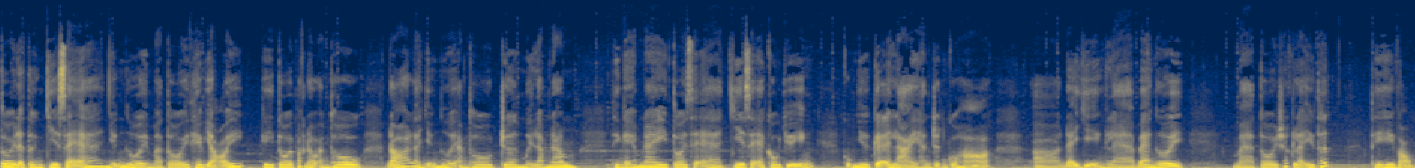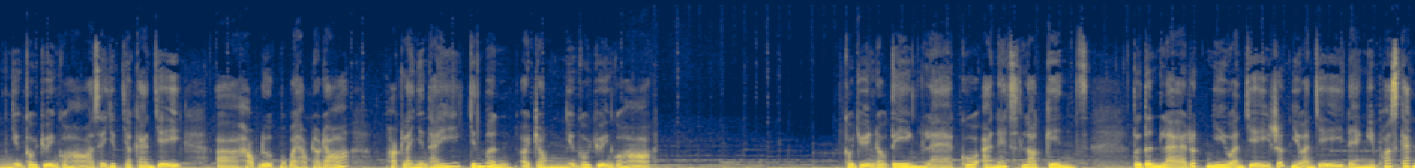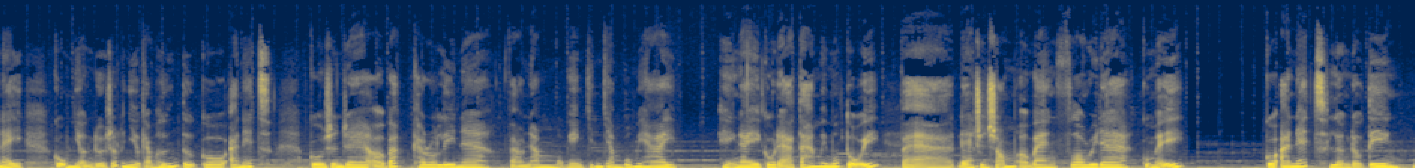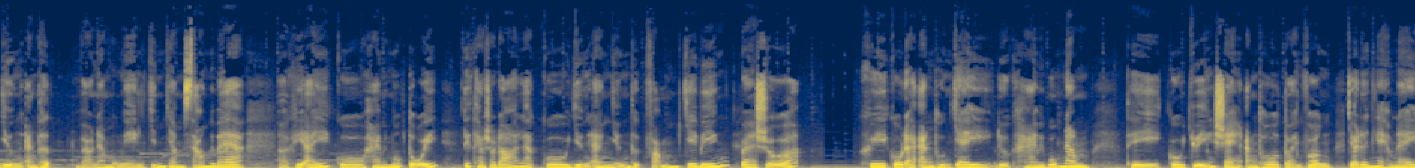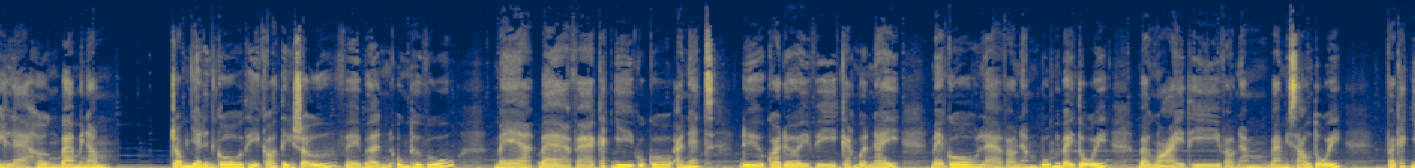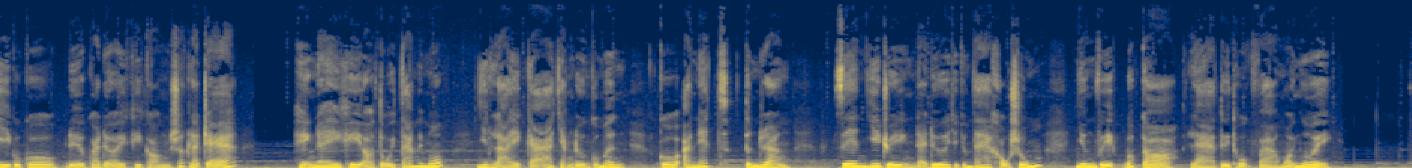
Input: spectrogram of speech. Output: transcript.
Tôi đã từng chia sẻ những người mà tôi theo dõi khi tôi bắt đầu ăn thô. Đó là những người ăn thô trên 15 năm. Thì ngày hôm nay tôi sẽ chia sẻ câu chuyện cũng như kể lại hành trình của họ. À, đại diện là ba người mà tôi rất là yêu thích. Thì hy vọng những câu chuyện của họ sẽ giúp cho các anh chị à, học được một bài học nào đó hoặc là nhìn thấy chính mình ở trong những câu chuyện của họ. Câu chuyện đầu tiên là cô Annette Larkins tôi tin là rất nhiều anh chị rất nhiều anh chị đang nghe podcast này cũng nhận được rất là nhiều cảm hứng từ cô Annette. Cô sinh ra ở Bắc Carolina vào năm 1942 hiện nay cô đã 81 tuổi và đang sinh sống ở bang Florida của Mỹ. Cô Annette lần đầu tiên dừng ăn thịt vào năm 1963 à, khi ấy cô 21 tuổi tiếp theo sau đó là cô dừng ăn những thực phẩm chế biến và sữa khi cô đã ăn thuần chay được 24 năm thì cô chuyển sang ăn thô toàn phần cho đến ngày hôm nay là hơn 30 năm. Trong gia đình cô thì có tiền sử về bệnh ung thư vú. Mẹ, bà và các dì của cô Annette đều qua đời vì căn bệnh này. Mẹ cô là vào năm 47 tuổi, bà ngoại thì vào năm 36 tuổi và các dì của cô đều qua đời khi còn rất là trẻ. Hiện nay khi ở tuổi 81, nhìn lại cả chặng đường của mình, cô Annette tin rằng gen di truyền đã đưa cho chúng ta khẩu súng, nhưng việc bóp cò là tùy thuộc vào mỗi người.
